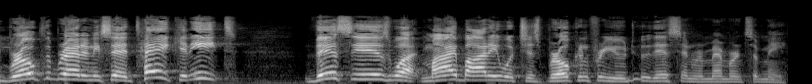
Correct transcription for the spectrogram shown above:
broke the bread and he said, Take and eat. This is what? My body, which is broken for you. Do this in remembrance of me.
